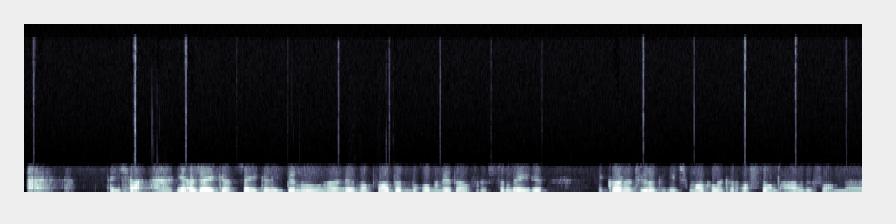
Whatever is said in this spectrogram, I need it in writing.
ja, ja, zeker. zeker. Ik ben, uh, want we hadden begonnen net over het verleden je kan natuurlijk iets makkelijker afstand houden van uh,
